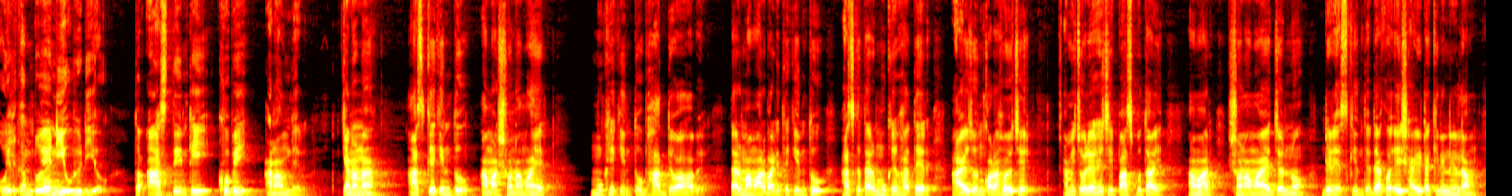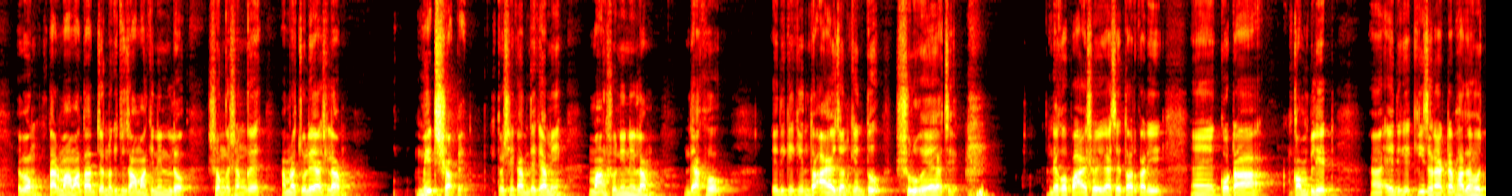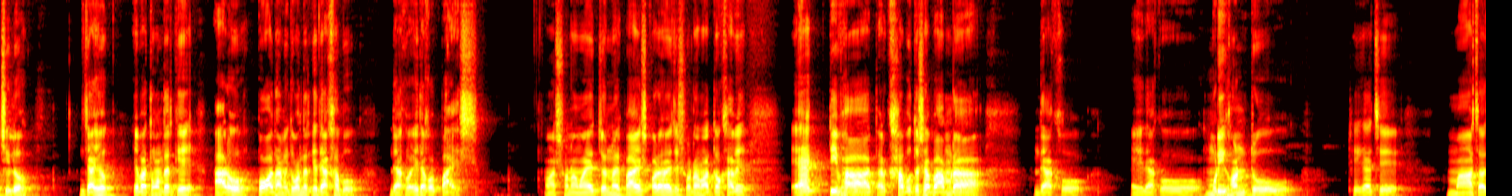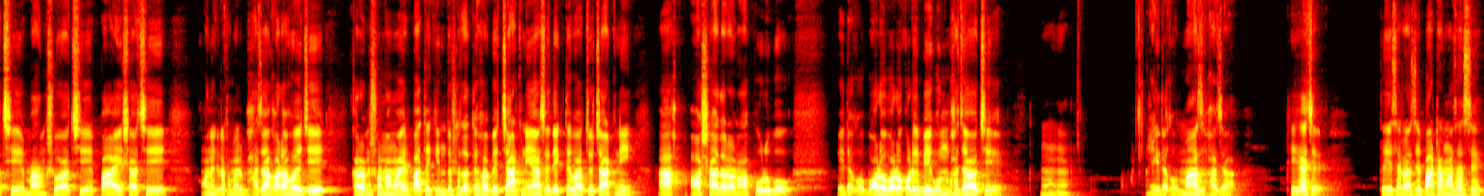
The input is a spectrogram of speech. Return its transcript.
Welcome to a new video তো আজ দিনটি খুবই আনন্দের। কেননা, আজকে কিন্তু আমার সোনামায়ের মুখে কিন্তু ভাত দেওয়া হবে। তার মামার বাড়িতে কিন্তু আজকে তার মুখে ভাতের আয়োজন করা হয়েছে। আমি চলে এসেছি পাঁচপোতায় আমার সোনামায়ের জন্য ড্রেস কিনতে। দেখো, এই শাড়িটা কিনে নিলাম এবং তার মামা তার জন্য কিছু জামা কিনে নিল। সঙ্গে সঙ্গে আমরা চলে আসলাম মিট শপে। তো সেখান থেকে আমি মাংস নিয়ে নিলাম। দেখো এদিকে কিন্তু আয়োজন কিন্তু শুরু হয়ে গেছে। দেখো পায়েস হয়ে গেছে, তরকারি কোটা কমপ্লিট এদিকে কী যেন একটা ভাজা হচ্ছিল। যাই হোক, এবার তোমাদেরকে আরও পদ আমি তোমাদেরকে দেখাবো। দেখো, এই দেখো পায়েস। আমার সোনামায়ের জন্য পায়েস করা হয়েছে। সোনামা তো খাবে একটি ভাত, আর খাব তো সব আমরা। দেখো, এই দেখো, মুড়ি ঘন্ট, ঠিক আছে? মাছ আছে, মাংস আছে, পায়েস আছে অনেক রকমের ভাজা করা হয়েছে। কারণ সোনামায়ের পাতে কিন্তু সাজাতে হবে চাটনি আছে, দেখতে পাচ্ছ চাটনি। আহ, অসাধারণ, অপূর্ব। এই দেখো, বড় বড় করে বেগুন ভাজা আছে। হুম, এই দেখো, মাছ ভাজা। ঠিক আছে? তো এছাড়া আছে বাটা মাছ আছে।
